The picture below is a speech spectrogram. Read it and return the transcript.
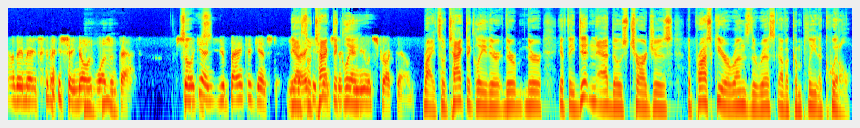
uh, they may they may say no, it wasn't mm-hmm. that. So, so, again, you bank against it. You yeah. So tactically, and you instruct down. Right. So tactically, they're they're they're if they didn't add those charges, the prosecutor runs the risk of a complete acquittal.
